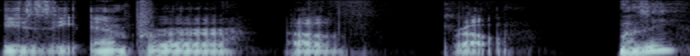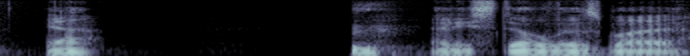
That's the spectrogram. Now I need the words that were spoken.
He's the emperor of Rome. Was he Yeah. Hmm. And he still lives by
